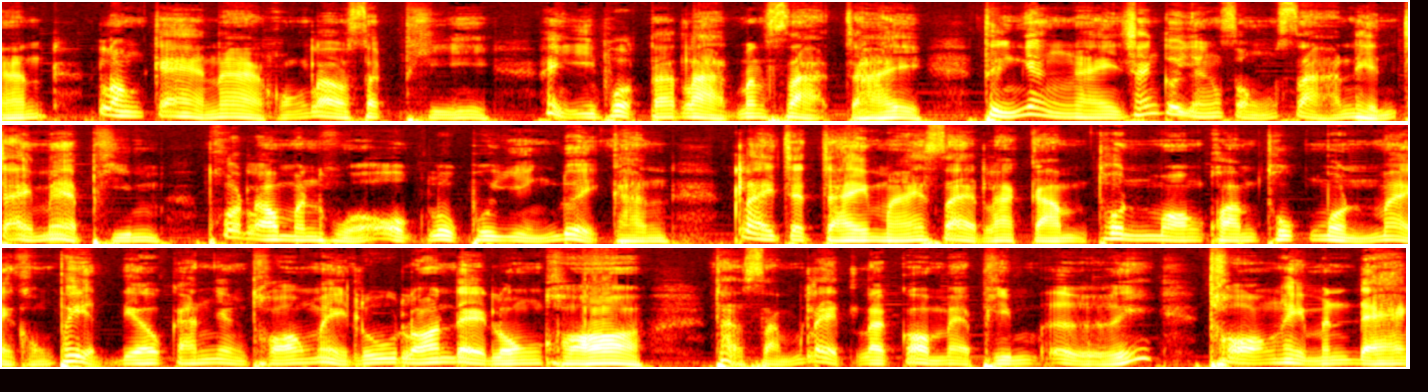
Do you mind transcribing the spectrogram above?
นั้นลองแก้หน้าของเราสักที ให้อีพวกตลาดมันสะใจ ถึงยังไงฉันก็ยังสงสารเห็นใจแม่พิมพ์ พราะเรามันหัวอกลูกผู้หญิงด้วยกัน ใครจะใจไม้แสละกรรม ทนมองความทุกข์หม่นไหมของเพศเดียวกันอย่างท้องไม่รู้ร้อนได้ลงคอ ถ้าสำเร็จแล้วก็แม่พิมพ์เอ๋ยท้องให้มันแดง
